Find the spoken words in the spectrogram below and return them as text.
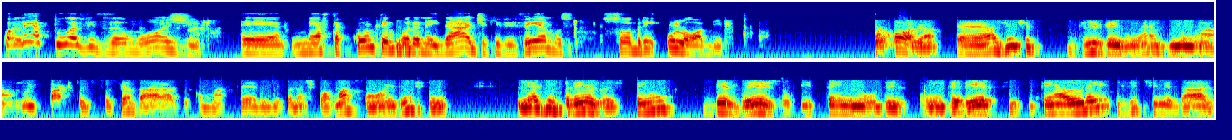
Qual é a tua visão hoje é, nesta contemporaneidade que vivemos sobre o lobby? Olha, é, a gente vive né, numa, num impacto de sociedade, com uma série de transformações, enfim. E as empresas têm um desejo e têm o, de, o interesse e têm a legitimidade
